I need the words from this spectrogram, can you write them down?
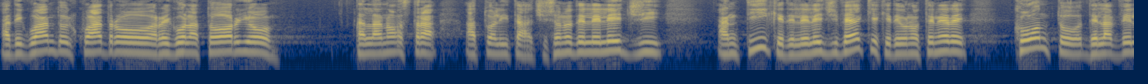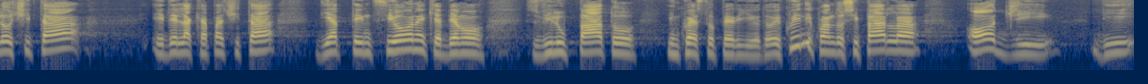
adeguando il quadro regolatorio alla nostra attualità. Ci sono delle leggi antiche, delle leggi vecchie che devono tenere conto della velocità e della capacità di attenzione che abbiamo sviluppato in questo periodo. E quindi quando si parla oggi di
